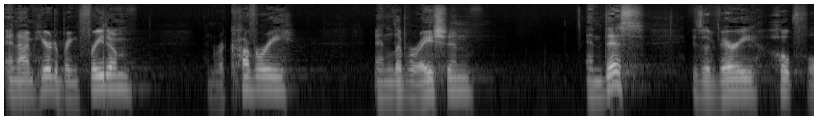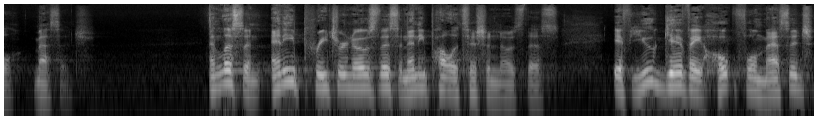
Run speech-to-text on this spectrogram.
And I'm here to bring freedom and recovery and liberation. And this is a very hopeful message. And listen, any preacher knows this and any politician knows this. If you give a hopeful message,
